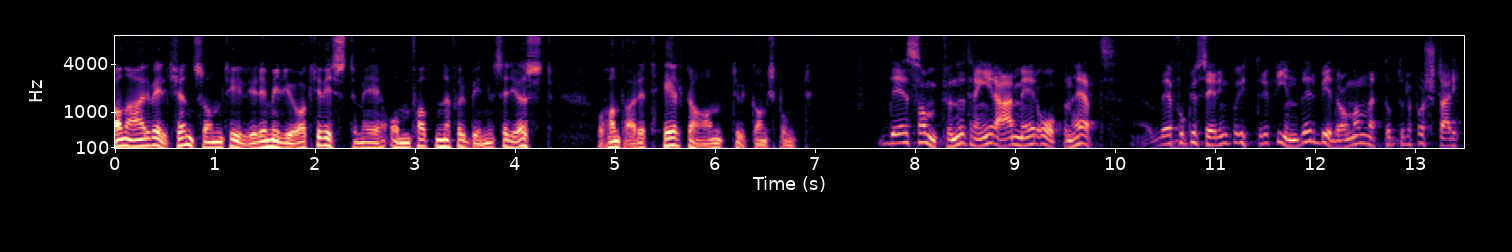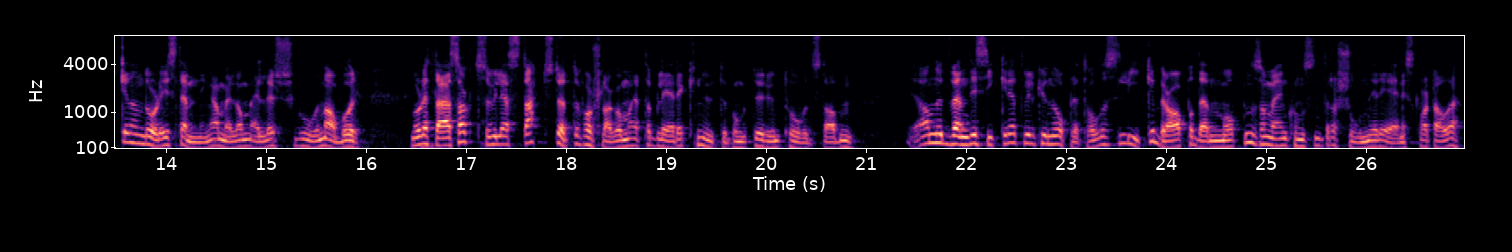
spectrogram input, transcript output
Han er velkjent som tidligere miljøaktivist med omfattende forbindelser i øst, og han tar et helt annet utgangspunkt. Det samfunnet trenger, er mer åpenhet. Ved fokusering på ytre fiender bidrar man nettopp til å forsterke den dårlige stemninga mellom ellers gode naboer. Når dette er sagt, så vil jeg sterkt støtte forslaget om å etablere knutepunkter rundt hovedstaden. Ja, Nødvendig sikkerhet vil kunne opprettholdes like bra på den måten som ved en konsentrasjon i regjeringskvartalet.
